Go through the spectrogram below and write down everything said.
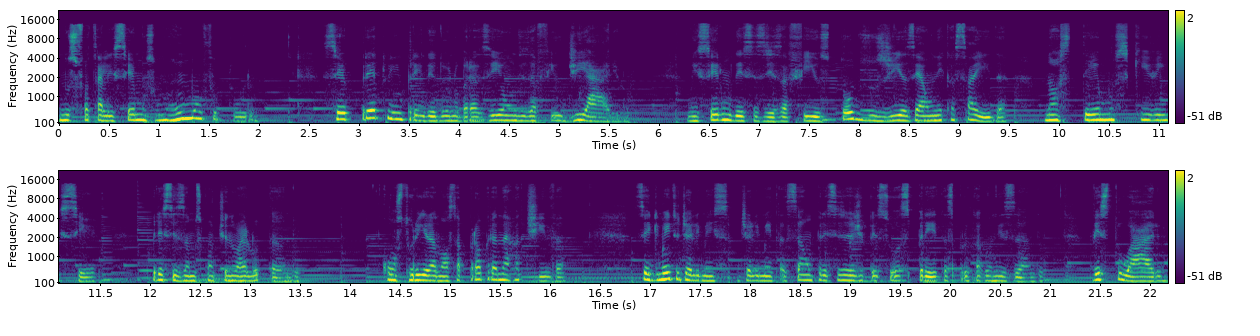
e nos fortalecermos rumo ao futuro. Ser preto e empreendedor no Brasil é um desafio diário. Vencer um desses desafios todos os dias é a única saída. Nós temos que vencer. Precisamos continuar lutando. Construir a nossa própria narrativa. Segmento de alimentação precisa de pessoas pretas protagonizando vestuário,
